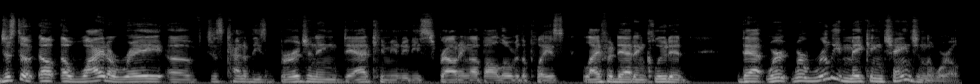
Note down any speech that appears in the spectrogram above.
just a, a, a wide array of just kind of these burgeoning dad communities sprouting up all over the place, Life of Dad included. That we're we're really making change in the world.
